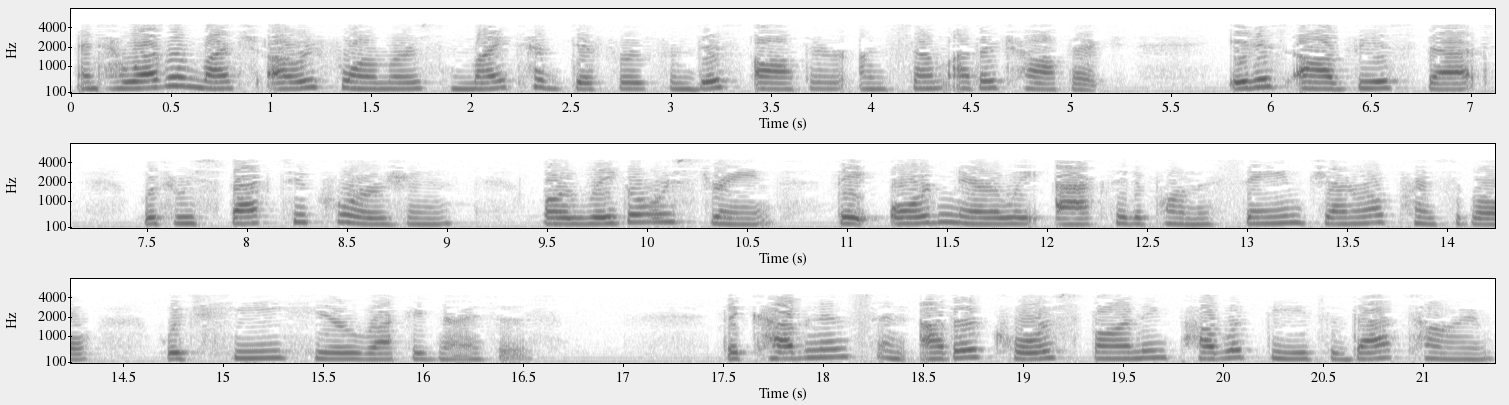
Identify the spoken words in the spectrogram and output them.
And however much our reformers might have differed from this author on some other topic, it is obvious that, with respect to coercion or legal restraint, they ordinarily acted upon the same general principle which he here recognizes. The covenants and other corresponding public deeds of that time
